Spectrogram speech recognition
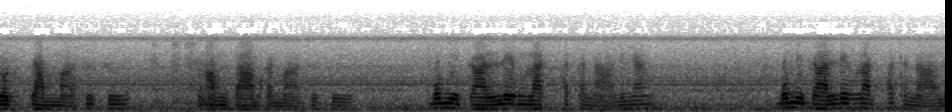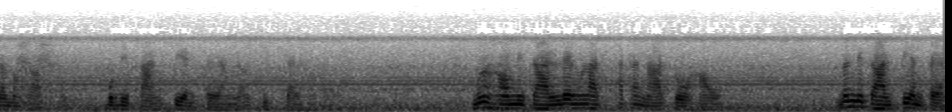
จดจำมาซื้อๆทำตามกันมาซื้อๆบ่มีการเร่งรัดพัฒนานี่ยังบ่มีการเร่งรัดพัฒนาแล้วมันกับบ่มีการเปลี่ยนแปลงแล้วจิตใจของเขาเมื่อเฮามีการเร่งรัดพัฒนาตัวเฮามันมีการเปลี่ยนแปลง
